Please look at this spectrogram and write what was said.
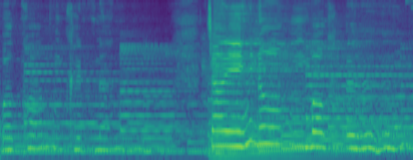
บ่กความคิดนั้น ใจน้องบอกเออ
